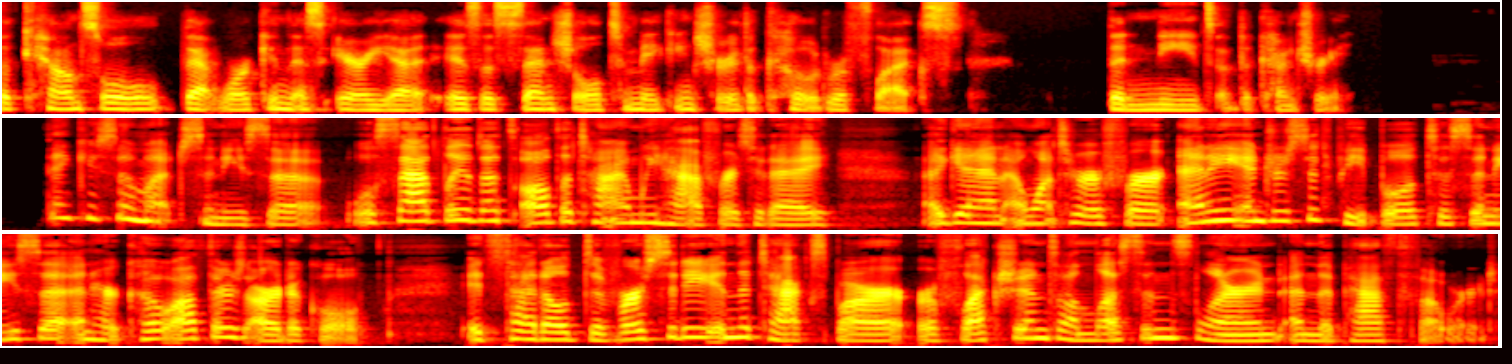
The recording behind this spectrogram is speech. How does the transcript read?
the counsel that work in this area is essential to making sure the code reflects the needs of the country. Thank you so much, Sanessa. Well, sadly, that's all the time we have for today. Again, I want to refer any interested people to Sanessa and her co author's article. It's titled Diversity in the Tax Bar Reflections on Lessons Learned and the Path Forward.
